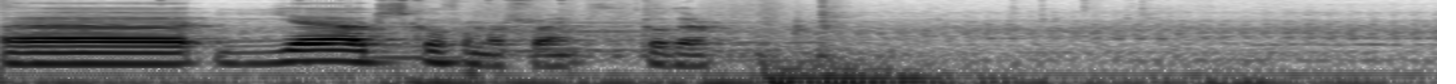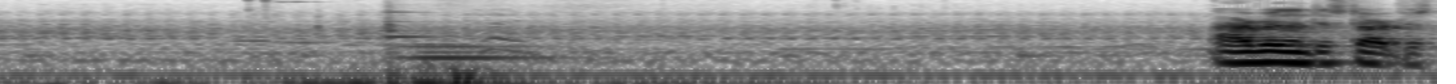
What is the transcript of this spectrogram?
Uh, yeah, I'll just go for more strength. Go there. I really need to start just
